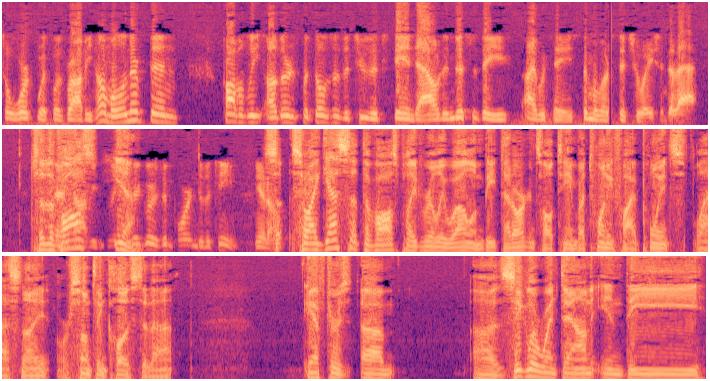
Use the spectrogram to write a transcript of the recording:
to work with with Robbie Hummel, and there've been probably others, but those are the two that stand out. And this is a I would say similar situation to that. So the And Vols, yeah. Zeigler's important to the team. You know, So, so I guess that the Vols played really well and beat that Arkansas team by 25 points last night, or something close to that. After um, uh, Zeigler went down in the,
